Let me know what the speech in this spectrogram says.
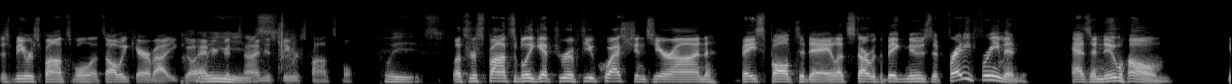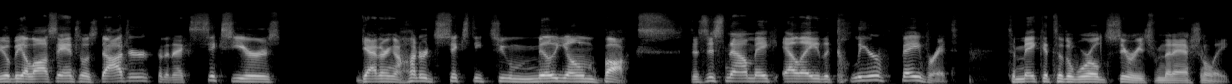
just be responsible. That's all we care about. You go have a good time. Just be responsible. Please. Let's responsibly get through a few questions here on baseball today. Let's start with the big news that Freddie Freeman has a new home. He will be a Los Angeles Dodger for the next six years, gathering 162 million bucks. Does this now make LA the clear favorite to make it to the World Series from the National League?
